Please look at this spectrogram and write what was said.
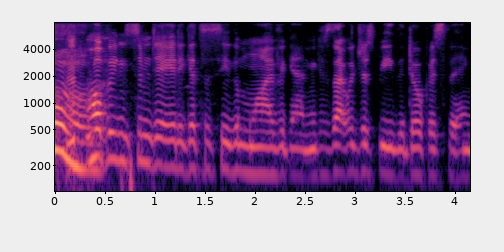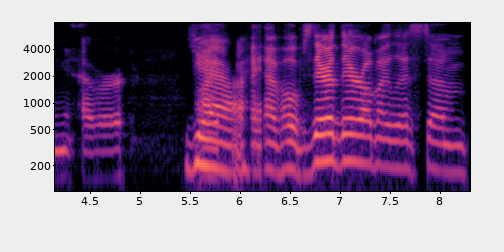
Oh. I'm hoping someday to get to see them live again because that would just be the dopest thing ever. Yeah I have hopes. They're they're on my list. Um,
